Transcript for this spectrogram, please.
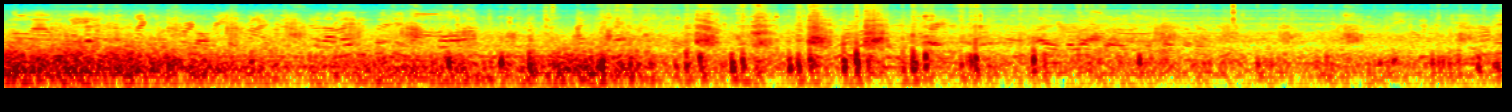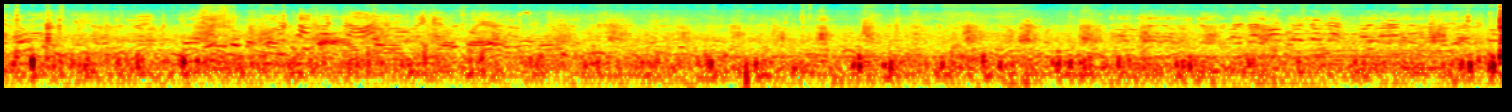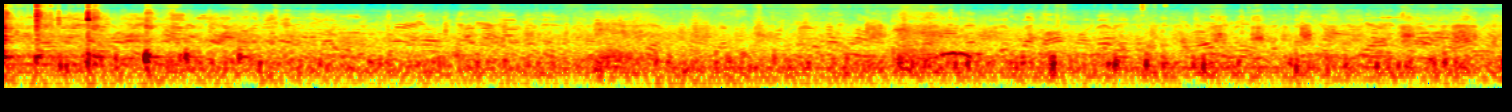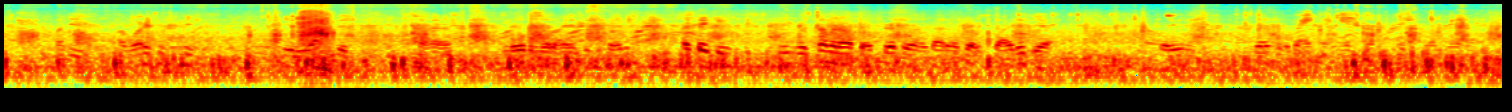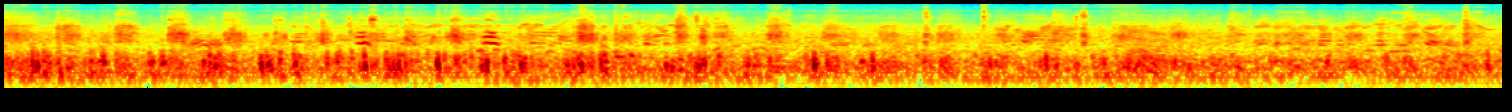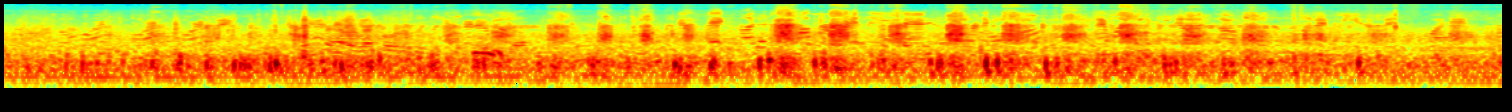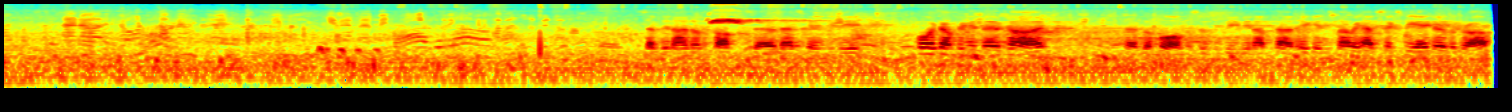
Think he, he was coming off that triple and about a bit excited. Yeah. But he was Seventy-nine on top, so that's going to be four jumping in no time. Uh, performances, Beebee and Uptown Higgins. Now we have 68 overdraft.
